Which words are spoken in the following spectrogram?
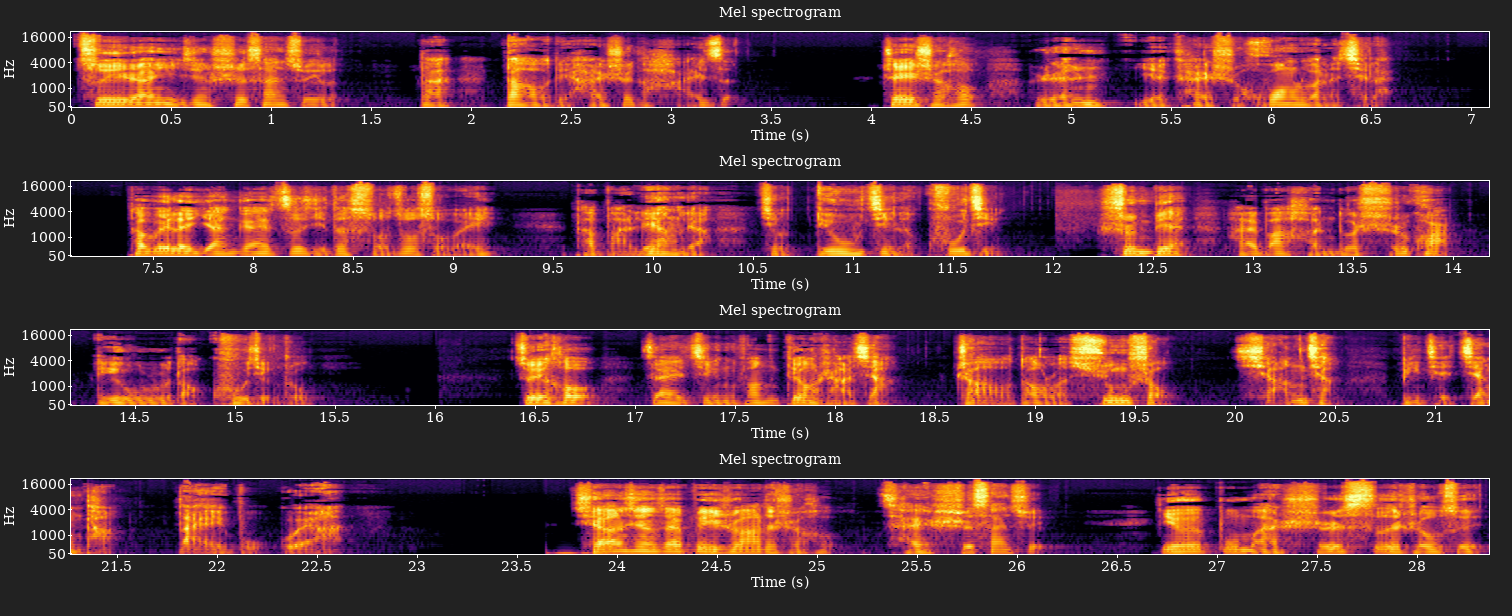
虽然已经十三岁了，但到底还是个孩子。这时候人也开始慌乱了起来。他为了掩盖自己的所作所为，他把亮亮就丢进了枯井，顺便还把很多石块丢入到枯井中。最后在警方调查下。找到了凶手强强，并且将他逮捕归案。强强在被抓的时候才十三岁，因为不满十四周岁，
